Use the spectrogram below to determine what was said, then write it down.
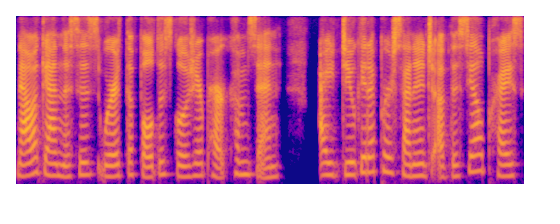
Now, again, this is where the full disclosure part comes in. I do get a percentage of the sale price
